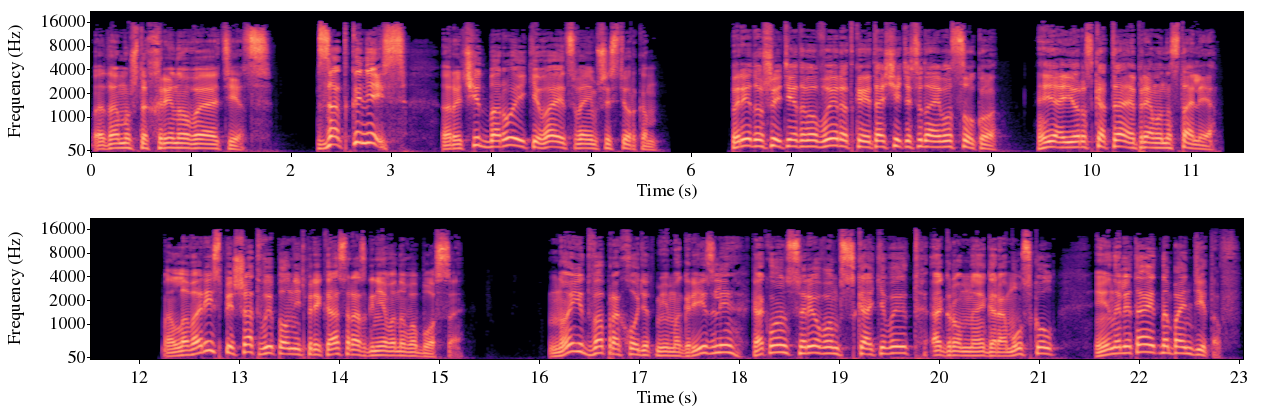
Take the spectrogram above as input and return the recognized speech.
потому что хреновый отец. «Заткнись!» — рычит Баро и кивает своим шестеркам. «Придушите этого выродка и тащите сюда его суку. Я ее раскатаю прямо на столе». Лавари спешат выполнить приказ разгневанного босса. Но едва проходят мимо Гризли, как он с ревом вскакивает, огромная гора мускул — и налетает на бандитов.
